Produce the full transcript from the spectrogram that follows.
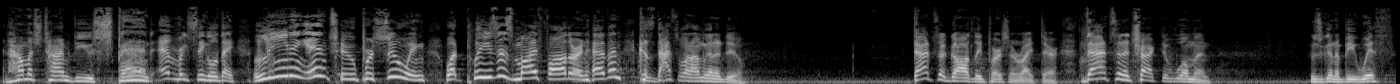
And how much time do you spend every single day leaning into pursuing what pleases my Father in heaven? Because that's what I'm going to do. That's a godly person right there. That's an attractive woman who's going to be with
